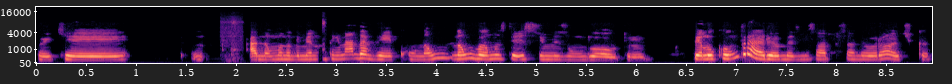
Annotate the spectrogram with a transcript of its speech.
Porque a não monogamia não tem nada a ver com não, não vamos ter ciúmes um do outro. Pelo contrário, eu mesmo sou uma pessoa neurótica.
